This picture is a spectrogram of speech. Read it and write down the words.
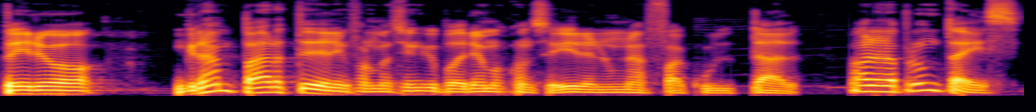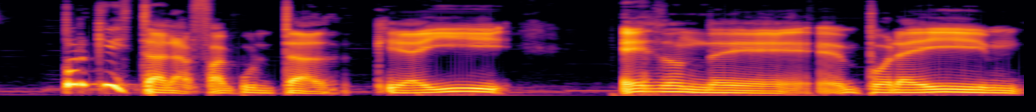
pero gran parte de la información que podríamos conseguir en una facultad. Ahora la pregunta es, ¿por qué está la facultad? Que ahí es donde eh, por ahí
